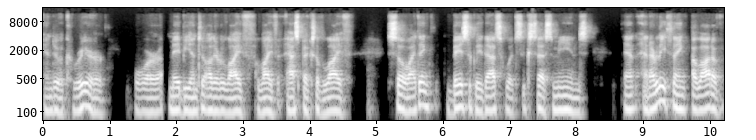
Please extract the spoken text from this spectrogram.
into a career or maybe into other life, life aspects of life. So I think basically that's what success means. And, and I really think a lot of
